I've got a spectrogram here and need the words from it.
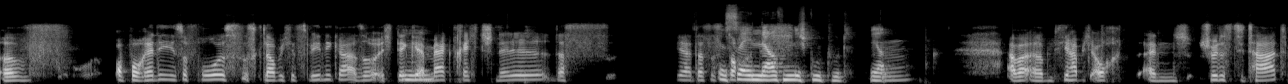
Äh, ob Borelli so froh ist, ist glaube ich jetzt weniger. Also ich denke, mhm. er merkt recht schnell, dass ja, dass es, es doch seinen Nerven nicht gut tut. Ja. Mhm. Aber ähm, hier habe ich auch ein schönes Zitat.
